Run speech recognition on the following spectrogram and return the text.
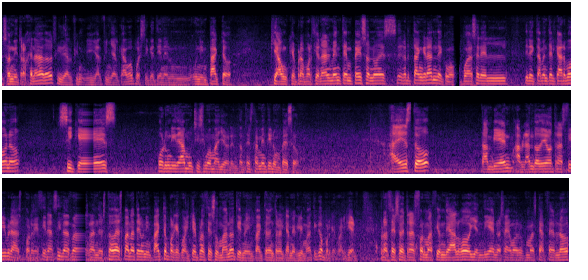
son nitrogenados y al, fin, y al fin y al cabo pues sí que tienen un, un impacto que aunque proporcionalmente en peso no es tan grande como pueda ser el, directamente el carbono, sí que es por unidad muchísimo mayor, entonces también tiene un peso. A esto también, hablando de otras fibras, por decir así las más grandes, todas van a tener un impacto porque cualquier proceso humano tiene un impacto dentro del cambio climático, porque cualquier proceso de transformación de algo hoy en día no sabemos más que hacerlo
